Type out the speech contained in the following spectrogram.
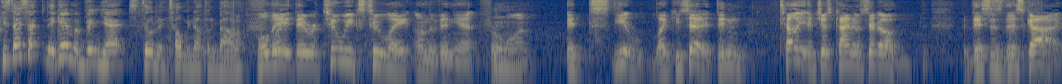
He's they, said, they gave him a vignette. Still didn't tell me nothing about him. Well, they, they were two weeks too late on the vignette for Hmm. one. It's you like you said, it didn't tell you. It just kind of said, "Oh, this is this guy."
